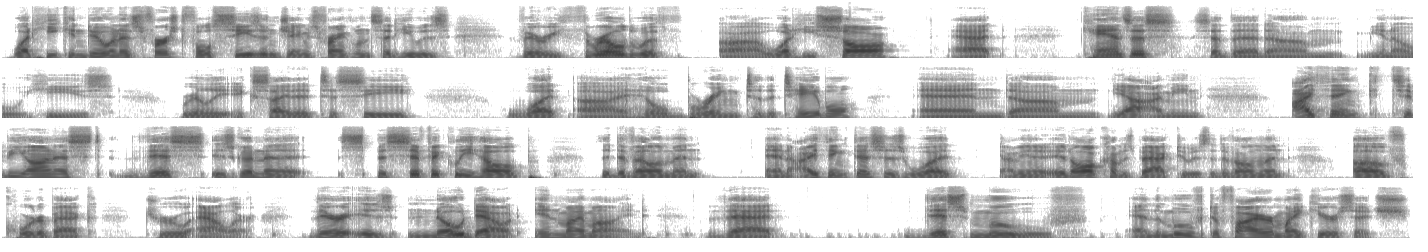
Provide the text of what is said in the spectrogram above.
what he can do in his first full season. James Franklin said he was very thrilled with uh, what he saw at Kansas said that um, you know he's really excited to see what uh, he'll bring to the table, and um, yeah, I mean, I think to be honest, this is going to specifically help the development, and I think this is what I mean. It all comes back to is the development of quarterback Drew Allar. There is no doubt in my mind that this move and the move to fire Mike Yurcich,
